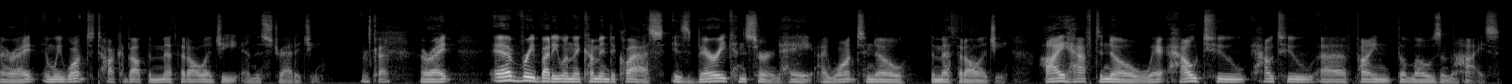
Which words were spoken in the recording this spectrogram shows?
All right. And we want to talk about the methodology and the strategy. Okay. All right. Everybody, when they come into class, is very concerned. Hey, I want to know the methodology. I have to know where how to how to uh, find the lows and the highs.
